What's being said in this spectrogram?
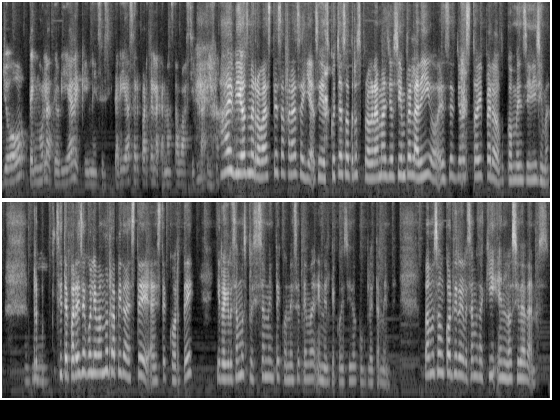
yo tengo la teoría de que necesitaría ser parte de la canasta básica. Ay, Dios, me robaste esa frase. Ya si escuchas otros programas yo siempre la digo, ese yo estoy pero convencidísima. Si te parece, Julia, vamos rápido a este a este corte y regresamos precisamente con ese tema en el que coincido completamente. Vamos a un corte y regresamos aquí en Los Ciudadanos.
